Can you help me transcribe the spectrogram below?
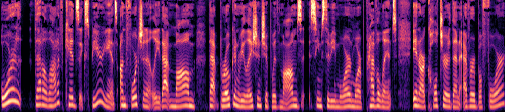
or that a lot of kids experience. Unfortunately, that mom, that broken relationship with moms seems to be more and more prevalent in our culture than ever before.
